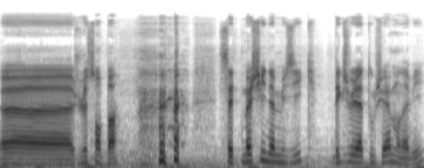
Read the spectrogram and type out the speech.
Euh, je le sens pas. Cette machine à musique, dès que je vais la toucher à mon avis.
